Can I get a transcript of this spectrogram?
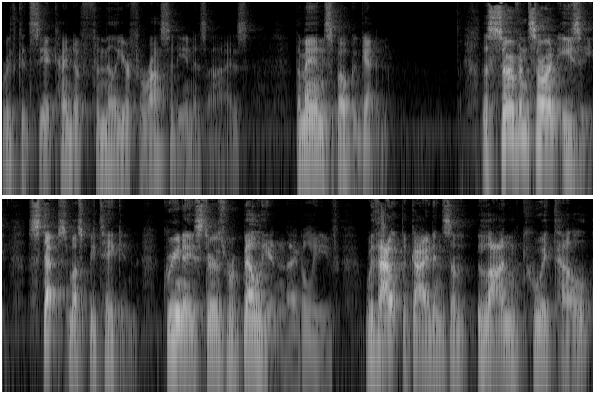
Ruth could see a kind of familiar ferocity in his eyes. The man spoke again. The servants are uneasy. Steps must be taken. Green rebellion, I believe. Without the guidance of Ilan Kuetel,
